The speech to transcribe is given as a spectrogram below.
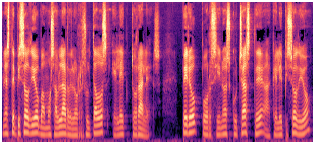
En este episodio vamos a hablar de los resultados electorales, pero por si no escuchaste aquel episodio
